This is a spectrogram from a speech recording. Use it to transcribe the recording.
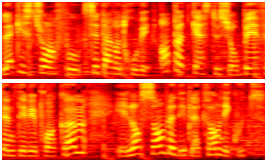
La question info, c'est à retrouver en podcast sur bfmtv.com et l'ensemble des plateformes d'écoute.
